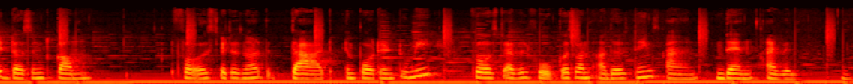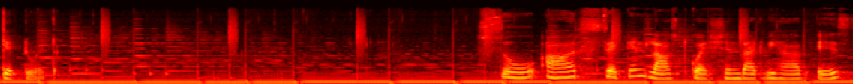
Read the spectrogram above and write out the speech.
it doesn't come first. It is not that important to me. First I will focus on other things and then I will get to it. So, our second last question that we have is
